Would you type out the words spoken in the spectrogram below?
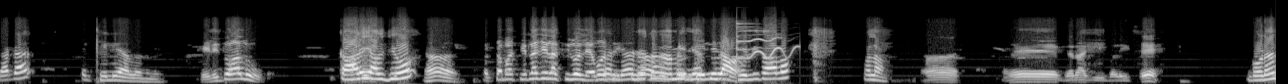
કાકા એક થેલી આલો તમે. થેલી તો આલુ. કાળી આલજો. હા. તમારે કેટલા જેટલા કિલો લેવા છે? અમે થેલી લાવો. થેલી તો આલો. બોલો. હા હવે ગરાગી બળી છે. ગોણા?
